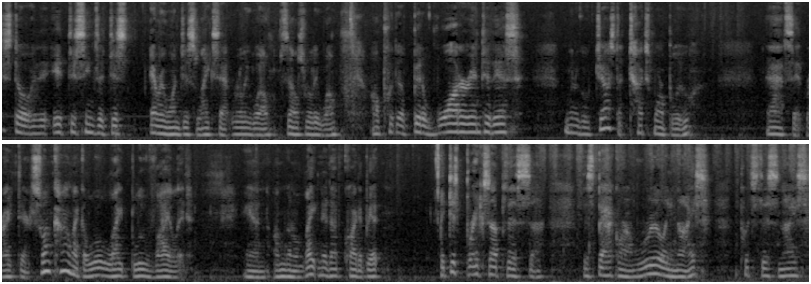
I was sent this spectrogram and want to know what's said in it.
just oh, it just seems that just everyone just likes that really well, sells really well. I'll put a bit of water into this. I'm going to go just a touch more blue. That's it right there. So I'm kind of like a little light blue violet. And I'm going to lighten it up quite a bit. It just breaks up this, uh, this background really nice. Puts this nice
